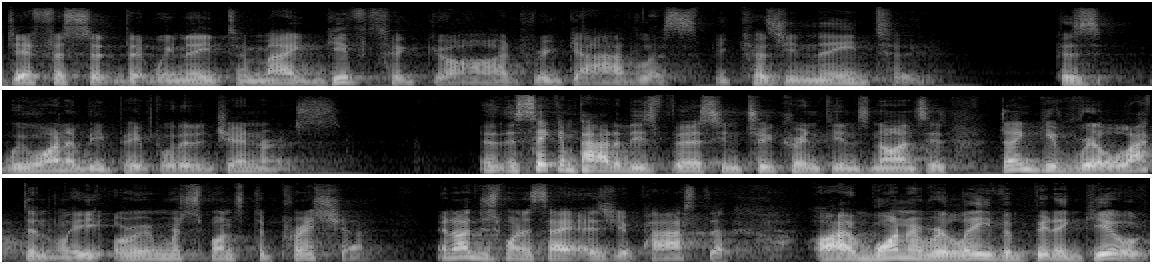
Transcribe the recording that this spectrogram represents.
deficit that we need to make. Give to God regardless because you need to. Because we want to be people that are generous. The second part of this verse in 2 Corinthians 9 says, Don't give reluctantly or in response to pressure. And I just want to say, as your pastor, I want to relieve a bit of guilt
